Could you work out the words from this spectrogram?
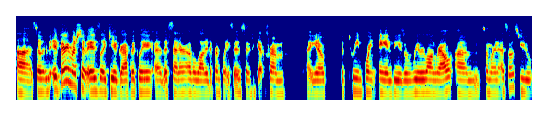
Uh, so it, it, very much so is like geographically uh, the center of a lot of different places. So to get from, uh, you know, between point A and B is a really long route. Um, somewhere in Essos, you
